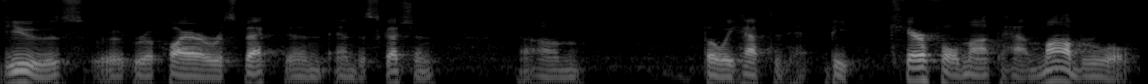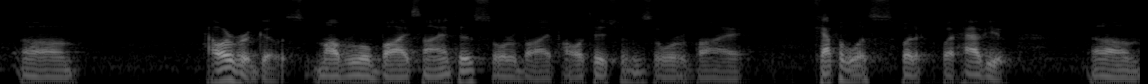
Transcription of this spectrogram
views re require respect and, and discussion. Um, but we have to be careful not to have mob rule, um, however it goes. Mob rule by scientists or by politicians or by capitalists, what, what have you. Um,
